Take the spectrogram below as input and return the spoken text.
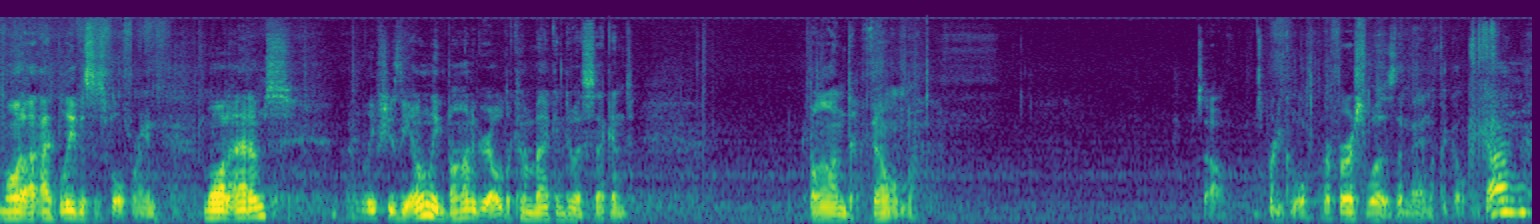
Maud, I believe this is full frame. Maud Adams, I believe she's the only Bond girl to come back into a second Bond film. So, it's pretty cool. Her first was The Man with the Golden Gun.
